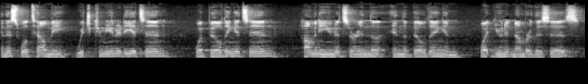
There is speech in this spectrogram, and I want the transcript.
and this will tell me which community it's in, what building it's in, how many units are in the, in the building, and what unit number this is.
